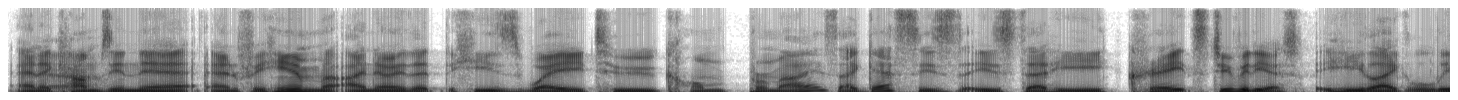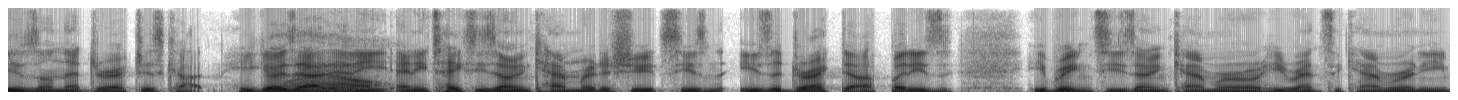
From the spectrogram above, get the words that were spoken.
and it comes in there. And for him, I know that his way to compromise, I guess, is is that he creates two videos. He like lives on that director's cut. He goes out and he and he takes his own camera to shoot. He's he's a director, but he's he brings his own camera or he rents a camera and he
